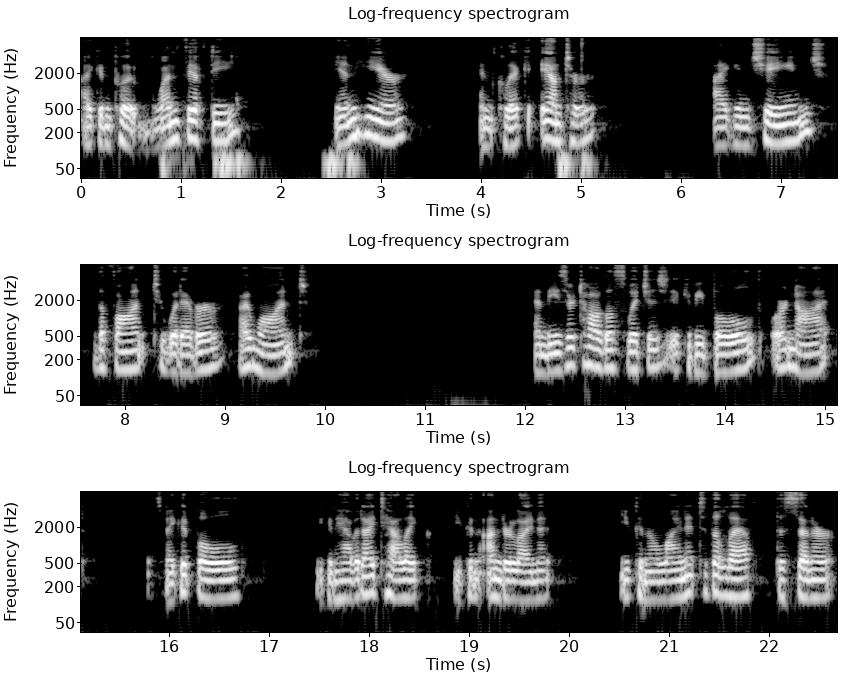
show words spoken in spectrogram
I can put 150 in here and click enter I can change the font to whatever I want. And these are toggle switches. It can be bold or not. Let's make it bold. You can have it italic. You can underline it. You can align it to the left, the center,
